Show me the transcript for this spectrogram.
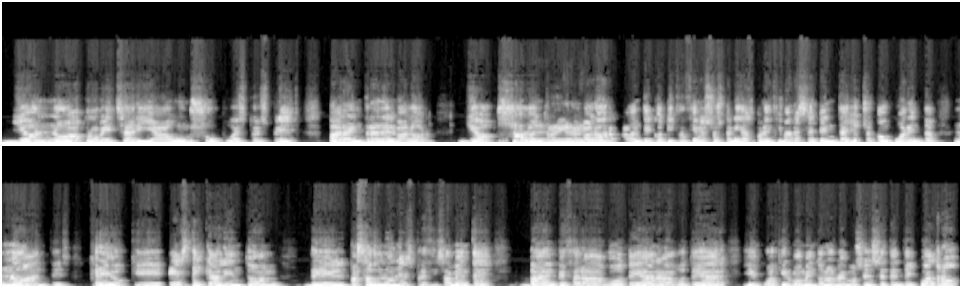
yo no aprovecharía un supuesto split para entrar en el valor. Yo solo entraría en el valor ante cotizaciones sostenidas por encima de 78,40, no antes. Creo que este calentón del pasado lunes, precisamente, va a empezar a gotear, a gotear, y en cualquier momento nos vemos en 74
